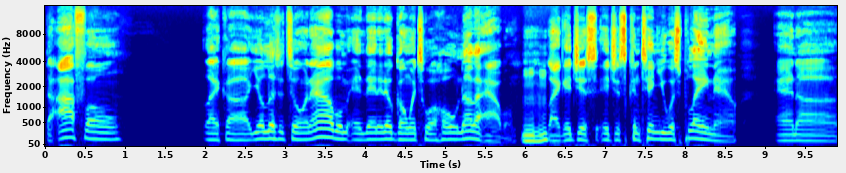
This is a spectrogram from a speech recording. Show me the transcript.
the iPhone, like uh you'll listen to an album and then it'll go into a whole nother album. Like it just it just continuous play now. And uh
